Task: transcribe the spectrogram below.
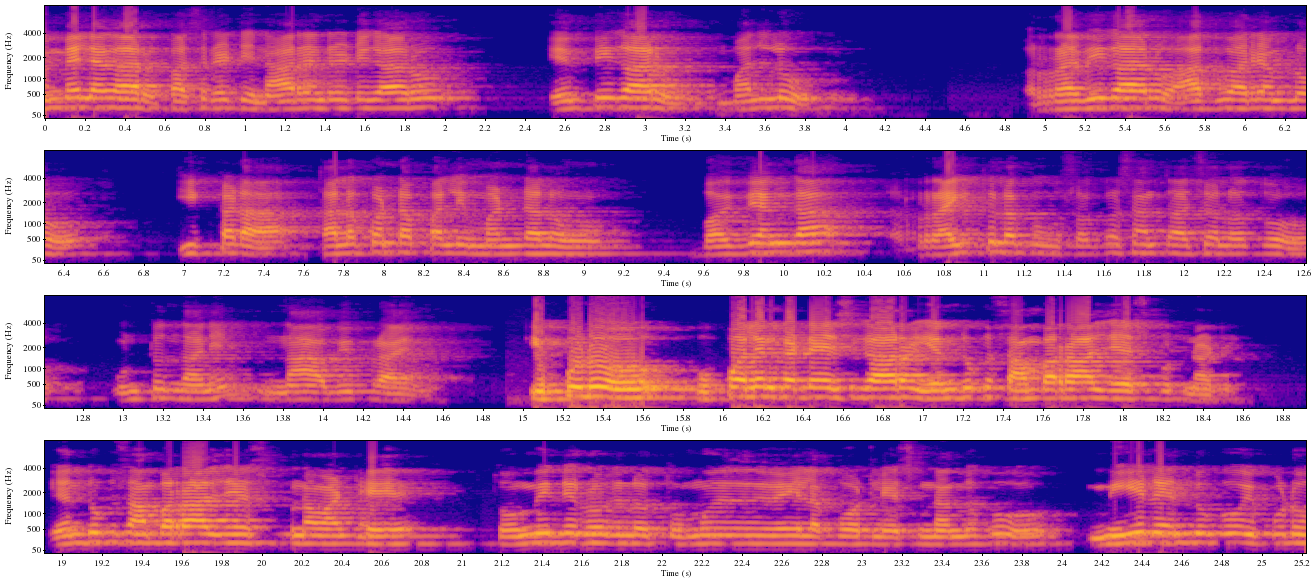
ఎమ్మెల్యే గారు పసిరెడ్డి నారాయణ రెడ్డి గారు ఎంపీ గారు మల్లు రవి గారు ఆధ్వర్యంలో ఇక్కడ తలకొండపల్లి మండలం భవ్యంగా రైతులకు సుఖ సంతోషాలతో ఉంటుందని నా అభిప్రాయం. ఇప్పుడు ఉప్ప వెంకటేష్ గారు ఎందుకు సంబరాలు చేసుకుంటున్నాడు? ఎందుకు సంబరాలు చేసుకున్నామంటే తొమ్మిది రోజుల్లో తొమ్మిది వేల కోట్లు వేసుకున్నందుకు మీరెందుకు ఇప్పుడు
